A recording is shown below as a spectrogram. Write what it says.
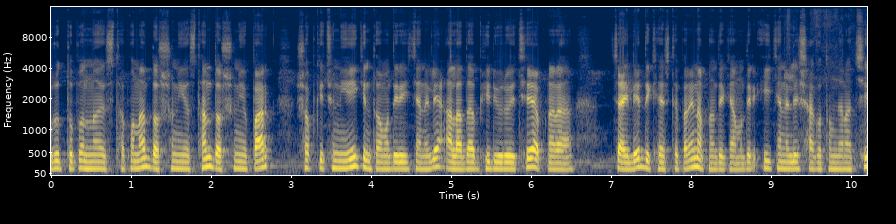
গুরুত্বপূর্ণ স্থাপনা, দর্শনীয় স্থান, দর্শনীয় পার্ক সব কিছু নিয়েই কিন্তু আমাদের এই চ্যানেলে আলাদা ভিডিও রয়েছে। আপনারা চাইলে দেখে আসতে পারেন। আপনাদেরকে আমাদের এই চ্যানেলে স্বাগতম জানাচ্ছি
